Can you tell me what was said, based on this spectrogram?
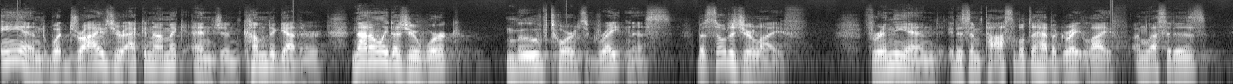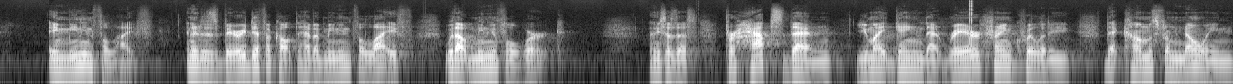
and what drives your economic engine come together, not only does your work move towards greatness, but so does your life. For in the end, it is impossible to have a great life unless it is a meaningful life. And it is very difficult to have a meaningful life without meaningful work. And he says this Perhaps then you might gain that rare tranquility that comes from knowing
